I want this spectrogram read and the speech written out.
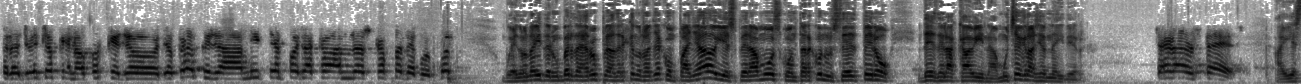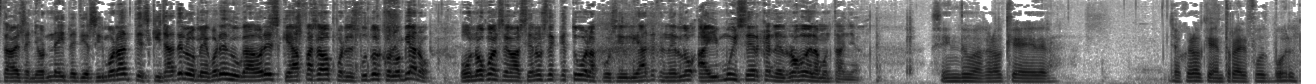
pero yo he dicho que no porque yo yo creo que ya a mi tiempo ya acaban los campos de fútbol. Bueno, Neider, un verdadero placer que nos haya acompañado y esperamos contar con usted, pero desde la cabina. Muchas gracias, Neider. Muchas gracias a ustedes. Ahí estaba el señor Ney de Yersil Morantes, quizás de los mejores jugadores que ha pasado por el fútbol colombiano. ¿O no, Juan Sebastián, usted que tuvo la posibilidad de tenerlo ahí muy cerca en el rojo de la montaña? Sin duda, creo que yo creo que dentro del fútbol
